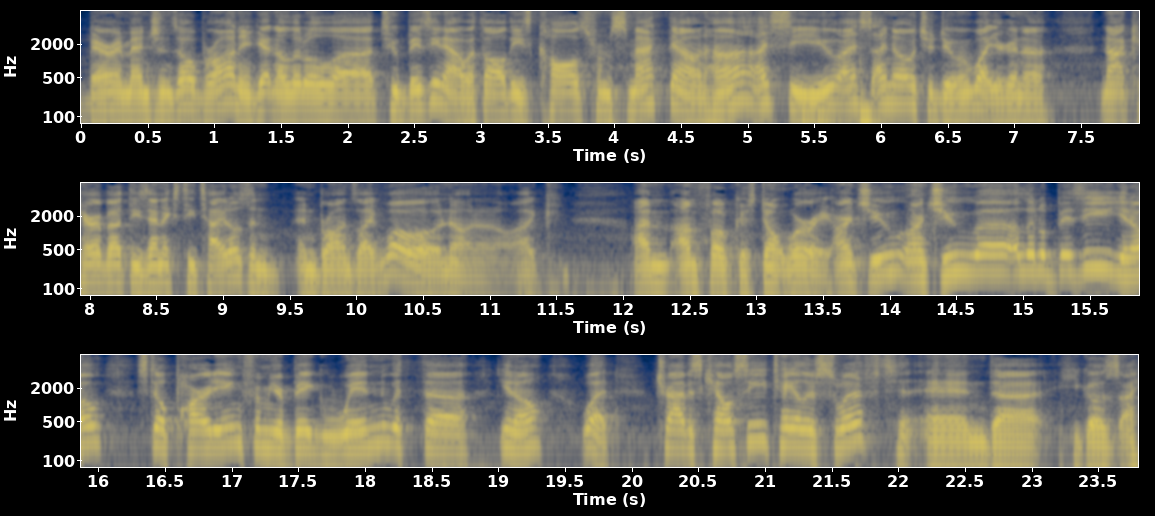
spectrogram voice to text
Baron mentions, "Oh, Bron, you're getting a little uh, too busy now with all these calls from SmackDown, huh? I see you. I, I know what you're doing. What you're gonna not care about these NXT titles?" And and Bron's like, "Whoa, whoa, no, no, no. Like, I'm I'm focused. Don't worry. Aren't you? Aren't you uh, a little busy? You know, still partying from your big win with uh, you know what? Travis Kelce, Taylor Swift, and uh, he goes, I,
